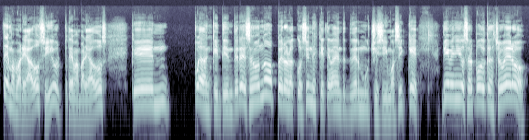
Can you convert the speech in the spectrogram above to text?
temas variados, sí, temas variados, que puedan que te interesen o no, pero la cuestión es que te van a entender muchísimo. Así que bienvenidos al podcast Chovero,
